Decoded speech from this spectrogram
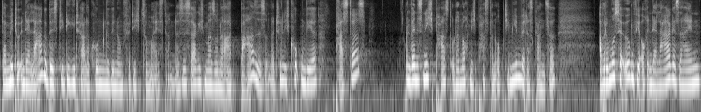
damit du in der Lage bist, die digitale Kundengewinnung für dich zu meistern. Das ist, sage ich mal, so eine Art Basis und natürlich gucken wir, passt das? Und wenn es nicht passt oder noch nicht passt, dann optimieren wir das Ganze. Aber du musst ja irgendwie auch in der Lage sein,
